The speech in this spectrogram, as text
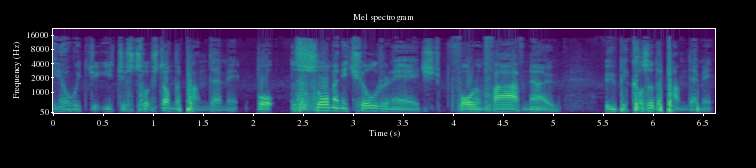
You know, we, you just touched on the pandemic, but there's so many children aged four and five now who, because of the pandemic,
